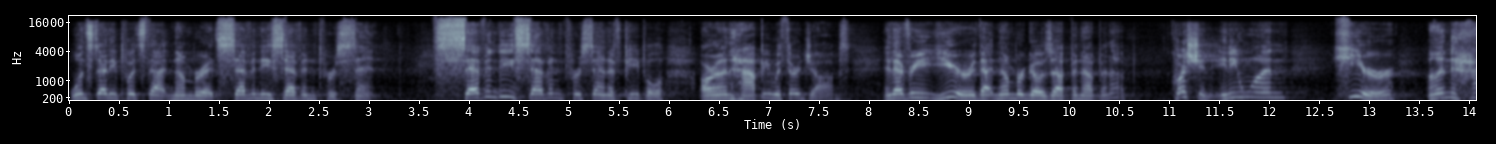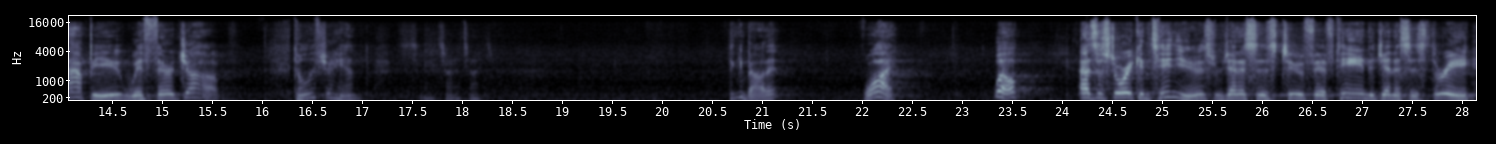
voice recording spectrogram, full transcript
One study puts that number at 77%. 77% of people are unhappy with their jobs, and every year that number goes up and up and up. Question Anyone here unhappy with their job? Don't lift your hand. Think about it. Why? Well, as the story continues from Genesis 2:15 to Genesis 3,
